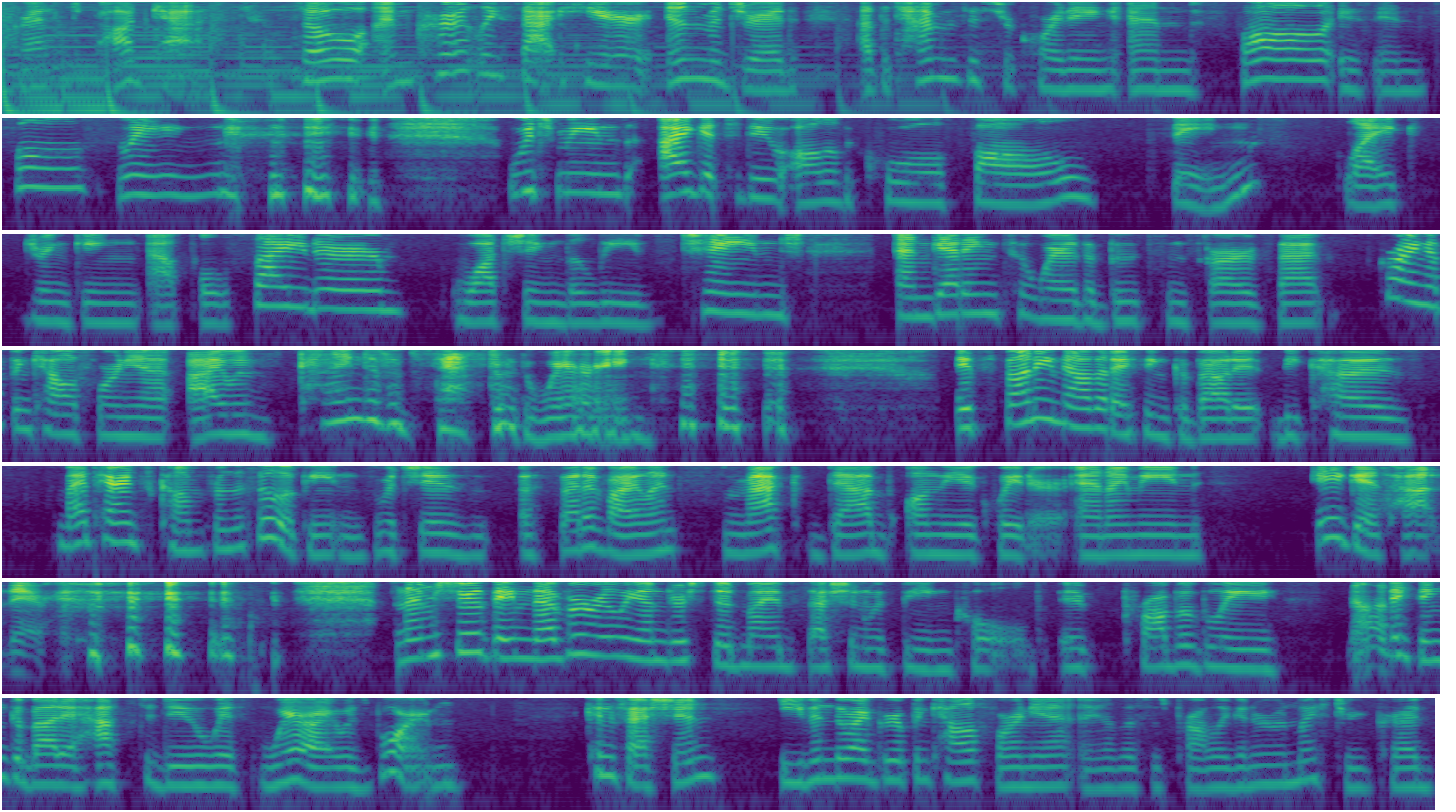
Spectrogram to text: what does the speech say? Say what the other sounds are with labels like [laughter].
Inclusion in Progress podcast. So, I'm currently sat here in Madrid at the time of this recording, and fall is in full swing, [laughs] which means I get to do all of the cool fall things like drinking apple cider, watching the leaves change, and getting to wear the boots and scarves that growing up in California I was kind of [laughs] obsessed with wearing. [laughs] It's funny now that I think about it because my parents come from the Philippines, which is a set of islands smack dab on the equator. And I mean, it gets hot there. [laughs] and I'm sure they never really understood my obsession with being cold. It probably, now that I think about it, has to do with where I was born. Confession, even though I grew up in California, I know this is probably going to ruin my street cred,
